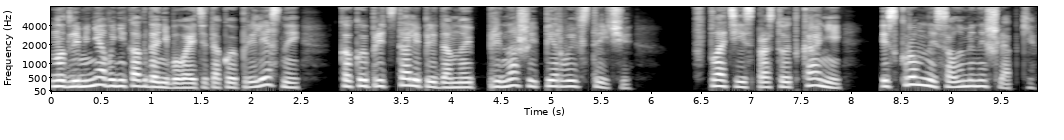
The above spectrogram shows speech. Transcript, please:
но для меня вы никогда не бываете такой прелестной, какой предстали передо мной при нашей первой встрече, в платье из простой ткани и скромной соломенной шляпке.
